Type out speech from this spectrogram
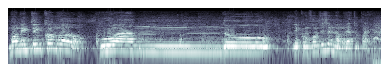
Momento incómodo. Cuando le confundes el nombre a tu pareja.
